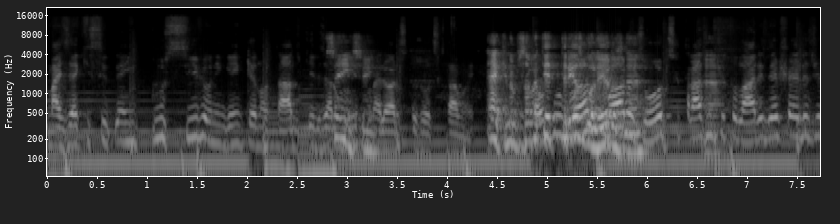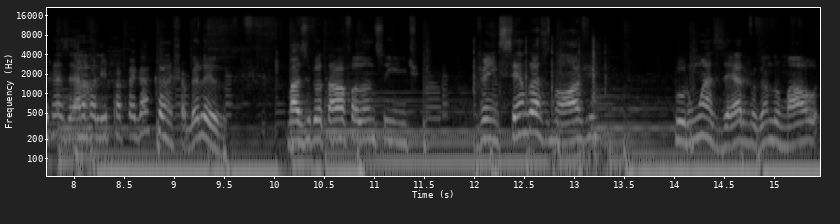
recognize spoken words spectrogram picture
Mas é que se, é impossível ninguém ter notado que eles eram Sim, muito sim. melhores que os outros que estavam aí. É, que não precisava Então, ter três goleiros, né? os outros, traz um É. titular e deixa eles de reserva É. ali pra pegar cancha, beleza. Mas o que eu tava falando é o seguinte: vencendo as nove por 1 a 0 jogando mal,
